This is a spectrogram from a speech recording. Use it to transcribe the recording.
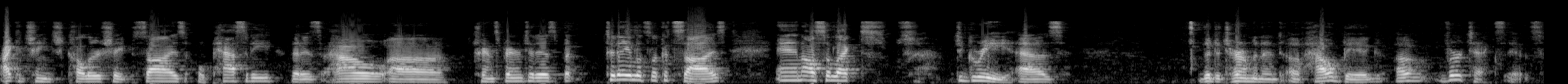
I could change color, shape, size, opacity. That is how uh, transparent it is. But today, let's look at size. And I'll select degree as the determinant of how big a vertex is.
